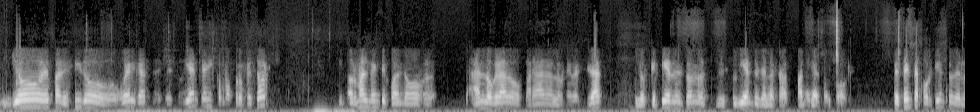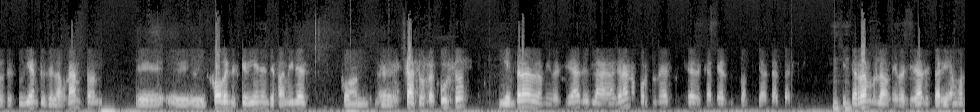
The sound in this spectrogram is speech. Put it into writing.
Yo he padecido huelgas de estudiante y como profesor. Normalmente cuando han logrado parar a la universidad, los que pierden son los estudiantes de las familias muy pobres. 70% de los estudiantes de la UNAM son eh, jóvenes que vienen de familias con eh, escasos recursos y entrar a la universidad es la gran oportunidad de cambiar sus condiciones adversas. Si cerramos la universidad estaríamos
